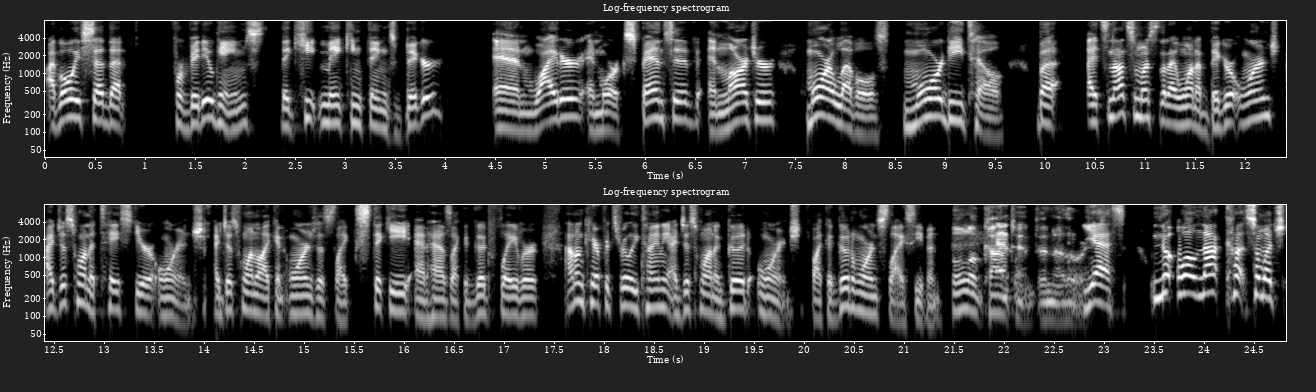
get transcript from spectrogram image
I've always said that for video games, they keep making things bigger and wider and more expansive and larger, more levels, more detail. But it's not so much that I want a bigger orange. I just want a tastier orange. I just want like an orange that's like sticky and has like a good flavor. I don't care if it's really tiny. I just want a good orange, like a good orange slice, even full of content. And, in other words, yes. No, well, not so much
